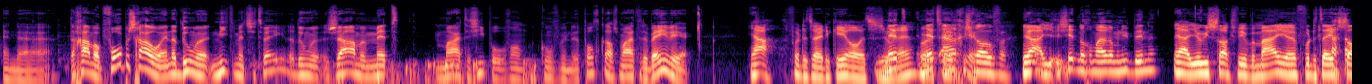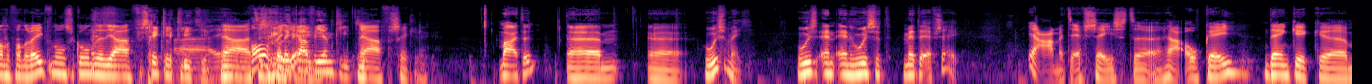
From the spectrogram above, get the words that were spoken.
en daar gaan we op voorbeschouwen. En dat doen we niet met z'n tweeën. Dat doen we samen met Maarten Siepel van Conforminder de podcast. Maarten, daar ben je weer. Ja, voor de tweede keer al het seizoen, hè? Net, Voor net aangeschoven. Ja, je, je- zit nog maar een minuut binnen. Ja, jullie straks weer bij mij eh, voor de tegenstander van de week van onze content. Ja, Verschrikkelijk liedje. Ah, Ja, het is een eng. KVM-kliekje. ja verschrikkelijk. Maarten, ehm, eh, hoe is het met je? Hoe is, en, en hoe is het met de FC? Ja, met de FC is het eh, ja, oké, denk ik. Ehm,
